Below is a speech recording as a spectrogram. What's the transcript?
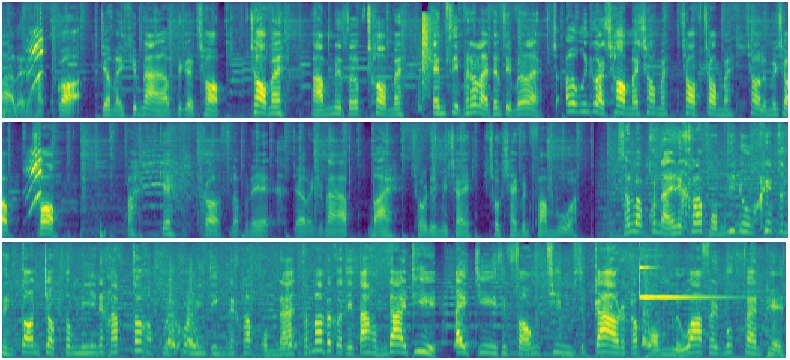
มากๆเลยนะครับ ก็เจอกันใหม่คลิปหน้าครับถ้าเกิดชอบ ชอบไหมถามในเซิร์ฟชอบไหมเต็มสิบให้เท่าไหร่เต็มสิบให้เท่าไหร่เออคุณดีกว่าชอบไหมชอบไหมชอบชอบไหมชอบหรือไม่ชอบชอบไปโอเคก็สำหรับวันนี้เจอกันใหม่คลิปหน้าครับบายโชคดีมีชัยโชคชัยเป็นฟาร์มวัว สำหรับคนไหนนะครับผมที่ดูคลิปจนถึงตอนจบตรงนี้นะครับต้องขอบคุณทุกคนจริงๆนะครับผมนะสามารถไปกดติดตามผมได้ที่ IG 12ทีม19นะครับผมหรือว่า Facebook Fanpage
